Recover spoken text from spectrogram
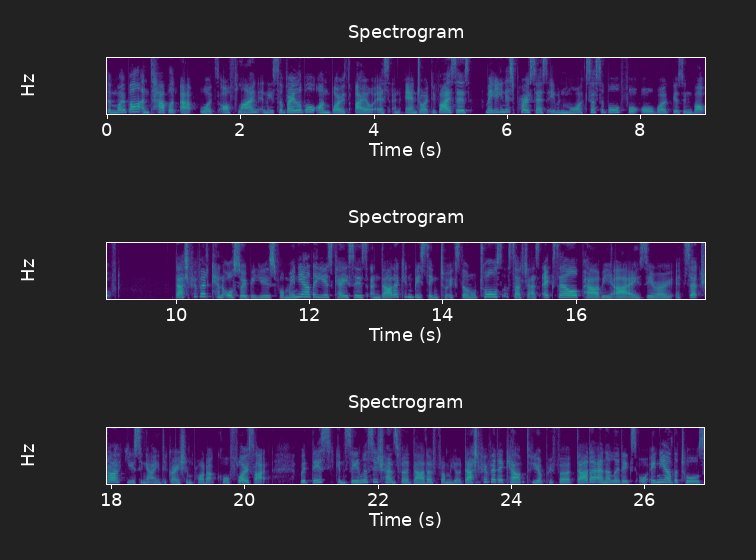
The mobile and tablet app works offline and is available on both iOS and Android devices, making this process even more accessible for all workers involved. Dashpivot can also be used for many other use cases and data can be synced to external tools such as Excel, Power BI, Xero, etc. using our integration product called Flowsite. With this, you can seamlessly transfer data from your Dashpivot account to your preferred data analytics or any other tools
